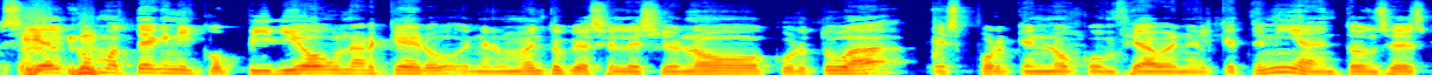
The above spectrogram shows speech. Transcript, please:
si él como técnico pidió un arquero en el momento que se lesionó Courtois, es porque no confiaba en el que tenía. Entonces,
